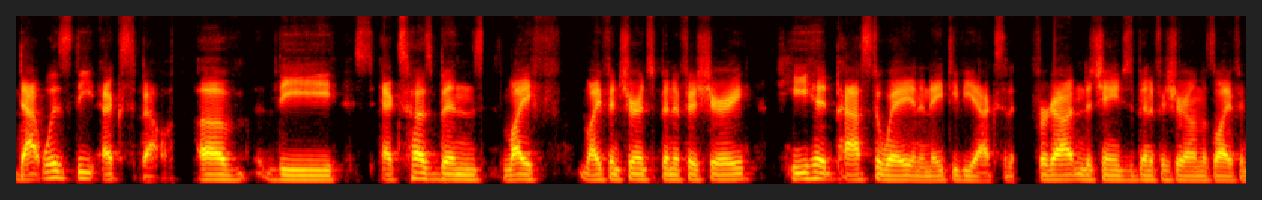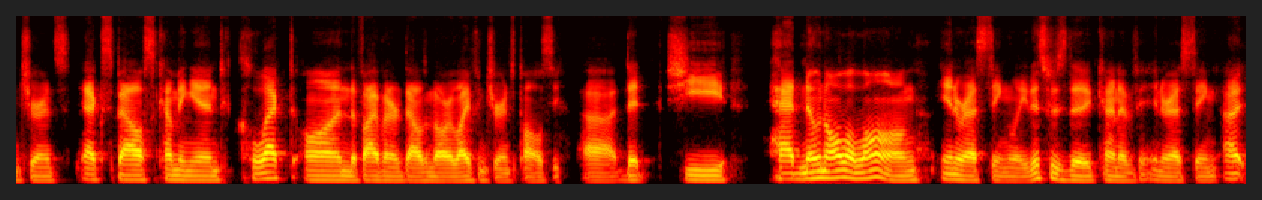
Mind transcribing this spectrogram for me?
that was the ex spouse of the ex husband's life life insurance beneficiary. He had passed away in an ATV accident, forgotten to change the beneficiary on his life insurance. Ex spouse coming in to collect on the $500,000 life insurance policy uh, that she had known all along interestingly this was the kind of interesting I,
